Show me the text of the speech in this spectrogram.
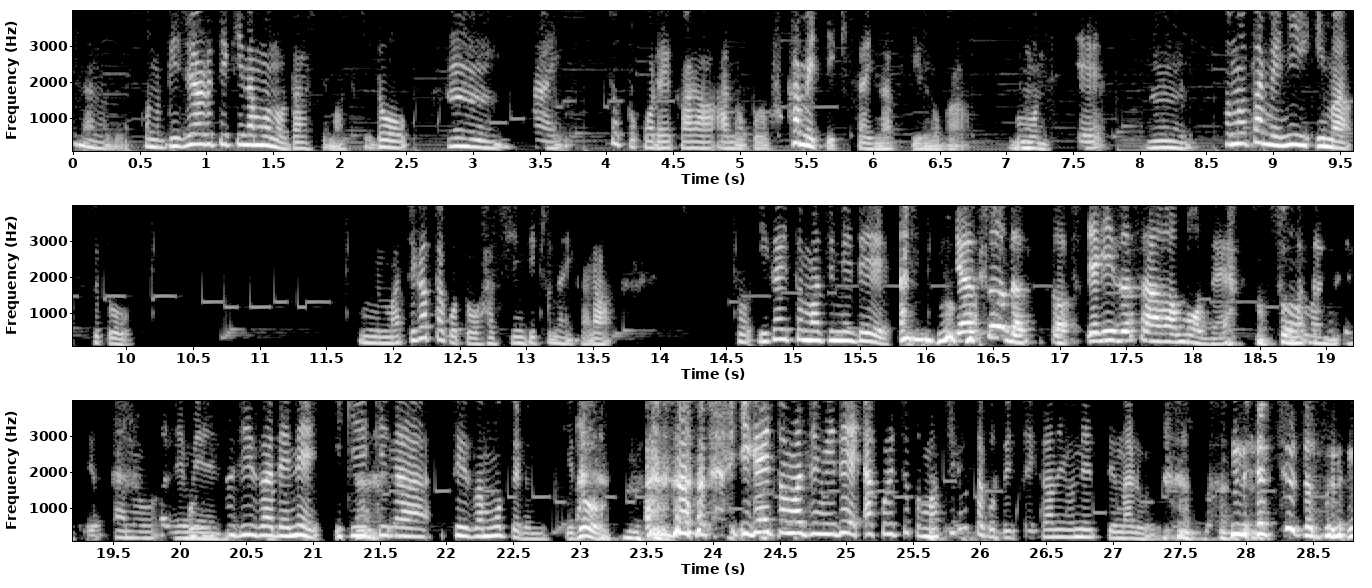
なので、このビジュアル的なものを出してますけど、うん。はい。ちょっとこれから、あの、こう深めていきたいなっていうのが思って、うん、うん、そのために今、ちょっと間違ったことを発信できないから、そう、意外と真面目で。いや、そうだと。ヤギ座さんはもうね、そんな感じですよ。あの、真面目羊座でね、イケイケな星座持ってるんですけど、意外と真面目で、あ、これちょっと間違ったこと言っちゃいかないよねってなる。ね、躊躇するんで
